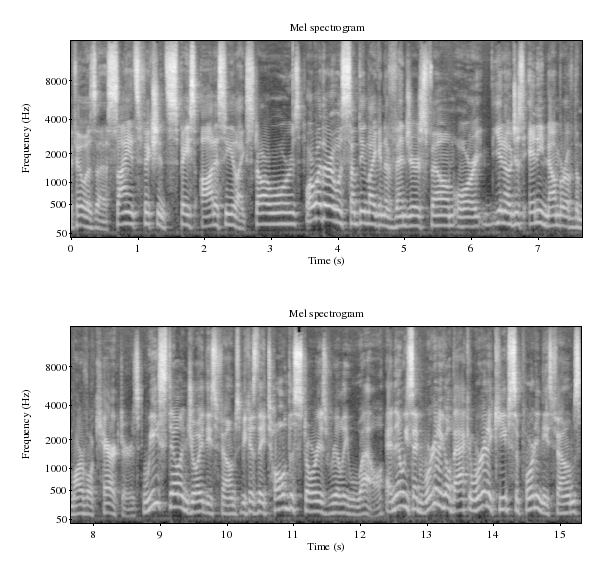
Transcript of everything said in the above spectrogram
if it was a science fiction space odyssey like Star Wars, or whether it was something like an Avengers film or, you know, just any number of the Marvel characters. We still enjoyed these films because they told the stories really well. And then we said, we're going to go back and we're going to keep supporting these films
